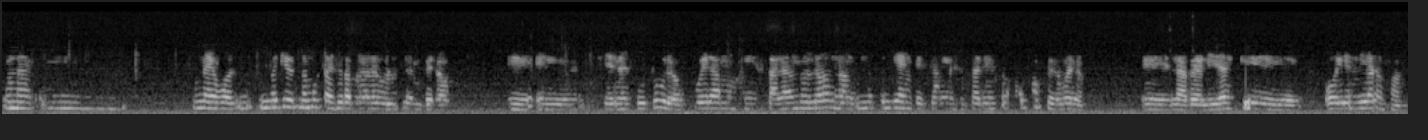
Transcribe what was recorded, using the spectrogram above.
una, una no, quiero, no me gusta decir la palabra evolución, pero eh, si en el futuro fuéramos instalándolo, no, no tendrían que ser necesarios esos cupos, pero bueno, eh, la realidad es que hoy en día no son.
